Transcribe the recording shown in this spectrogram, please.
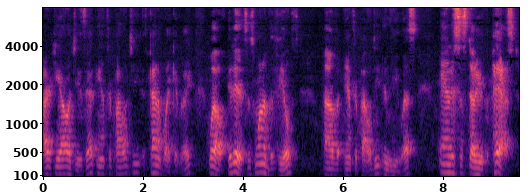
archaeology, is that anthropology? It's kind of like it, right? Well, it is. It's one of the fields of anthropology in the U.S., and it's a study of the past,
